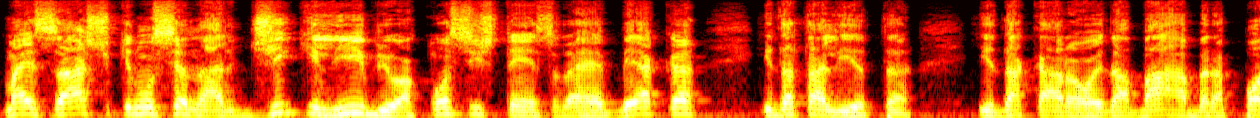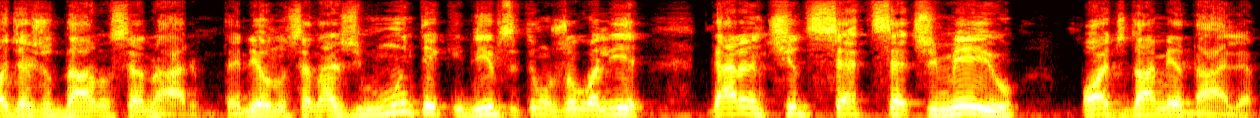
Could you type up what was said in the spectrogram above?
mas acho que num cenário de equilíbrio, a consistência da Rebeca e da Talita e da Carol e da Bárbara pode ajudar no cenário, entendeu? No cenário de muito equilíbrio, você tem um jogo ali garantido 7, 7,5, pode dar medalha.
